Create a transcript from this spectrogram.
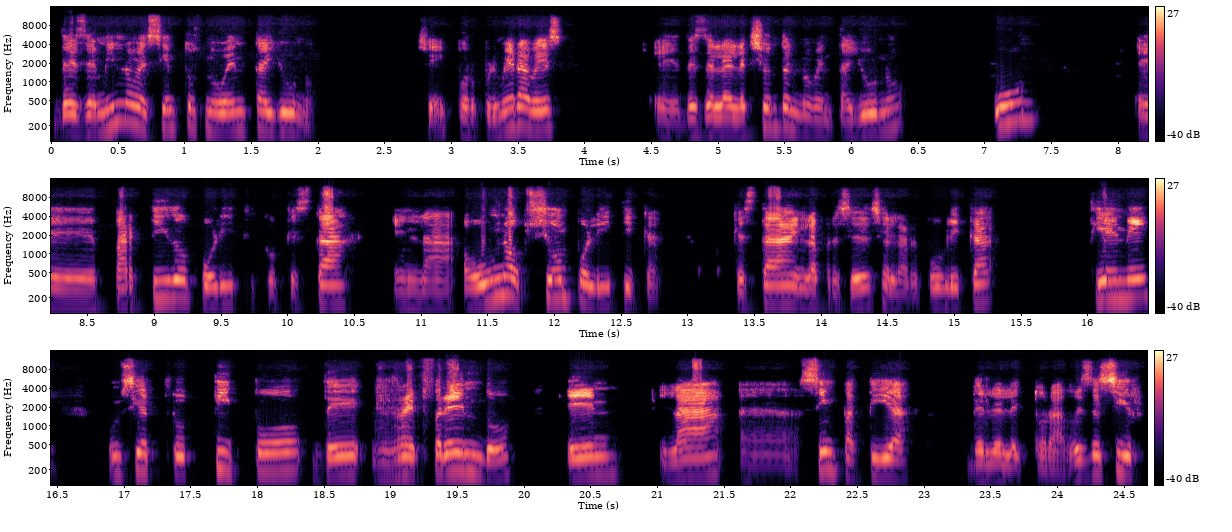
desde 1991, ¿sí? por primera vez, eh, desde la elección del 91, un eh, partido político que está en la, o una opción política que está en la presidencia de la República, tiene un cierto tipo de refrendo en la eh, simpatía del electorado. Es decir,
